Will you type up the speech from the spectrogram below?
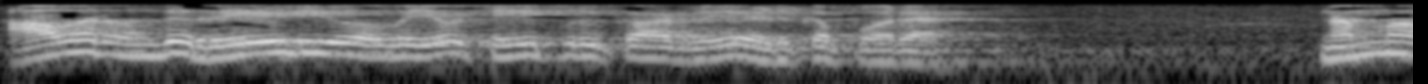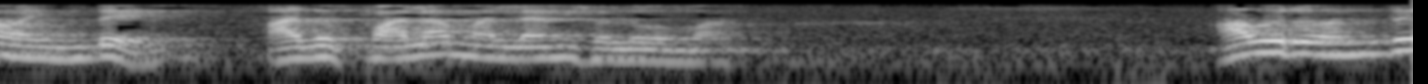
அவர் வந்து ரேடியோவையோ டேப் ரெக்கார்டையோ எடுக்க போற நம்ம வந்து அது பலம் அல்லன்னு சொல்லுவோமா? அவர் வந்து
